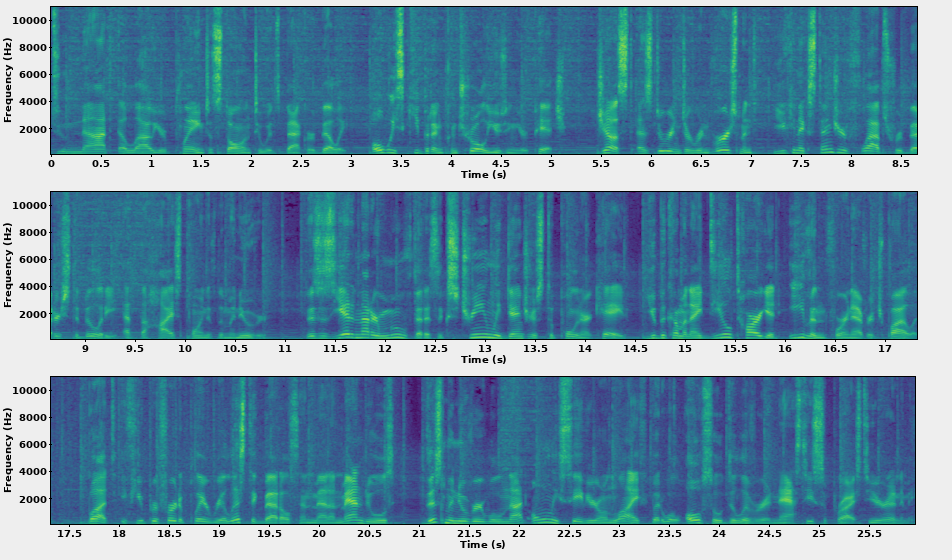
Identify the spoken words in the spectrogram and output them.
do not allow your plane to stall into its back or belly. Always keep it in control using your pitch. Just as during the renversement, you can extend your flaps for better stability at the highest point of the maneuver. This is yet another move that is extremely dangerous to pull in arcade. You become an ideal target even for an average pilot. But if you prefer to play realistic battles and man-on-man -man duels, this maneuver will not only save your own life, but will also deliver a nasty surprise to your enemy.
